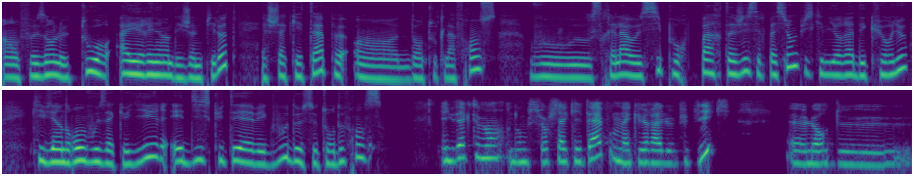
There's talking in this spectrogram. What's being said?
en faisant le tour aérien des jeunes pilotes. À chaque étape dans toute la France, vous serez là aussi pour partager cette passion puisqu'il y aura des curieux qui viendront vous accueillir et discuter avec vous de ce Tour de France. Exactement. Donc sur chaque étape, on accueillera le public. Euh, lors de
